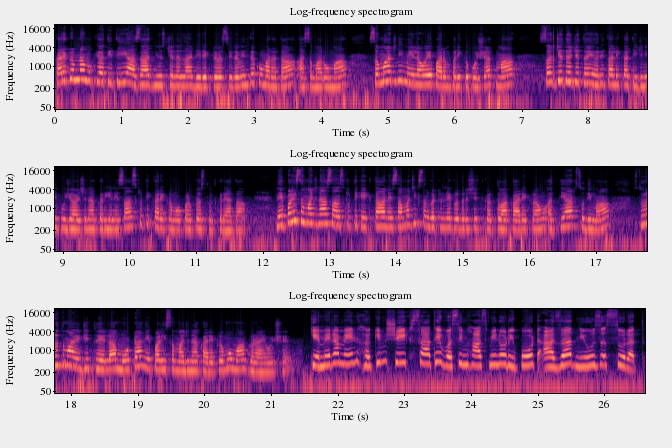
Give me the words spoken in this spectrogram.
કાર્યક્રમના મુખ્ય અતિથિ આઝાદ ન્યૂઝ ચેનલના ડિરેક્ટર શ્રી રવિન્દ્ર કુમાર હતા. આ સમારોહમાં સમાજની મહિલાઓએ પારંપરિક પોશાકમાં સજ્જ ધજ થઈ હરિતાલિકા તીજની પૂજા અર્ચના કરી અને સાંસ્કૃતિક કાર્યક્રમો પણ પ્રસ્તુત કર્યા હતા. નેપાળી સમાજના સાંસ્કૃતિક એકતા અને સામાજિક સંગઠનને પ્રદર્શિત કરતો આ કાર્યક્રમ અત્યાર સુધીમાં સુરતમાં આયોજિત થયેલા મોટા નેપાળી સમાજના કાર્યક્રમોમાં ગણાયો છે. કેમેરામેન હકીમ શેખ સાથે વસીમ હાસમીનો report Azad news Surat.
